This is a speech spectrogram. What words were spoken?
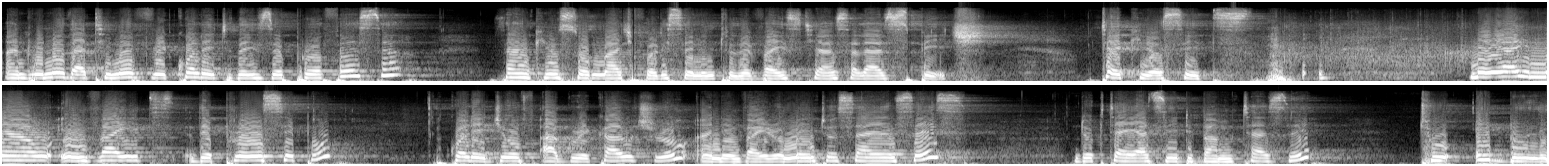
And we know that in every college there is a professor. Thank you so much for listening to the Vice Chancellor's speech. Take your seats. May I now invite the principal, College of Agricultural and Environmental Sciences, Dr. Yazid Bamutaze, to ably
